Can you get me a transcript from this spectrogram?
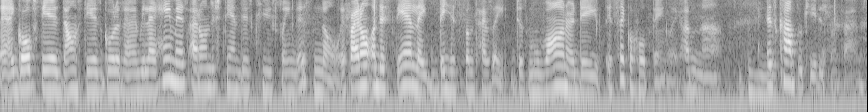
and I go upstairs, downstairs, go to them and be like, "Hey, miss, I don't understand this. Could you explain this?" No, if I don't understand, like they just sometimes like just move on or they. It's like a whole thing. Like I don't know. Mm-hmm. It's complicated sometimes.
